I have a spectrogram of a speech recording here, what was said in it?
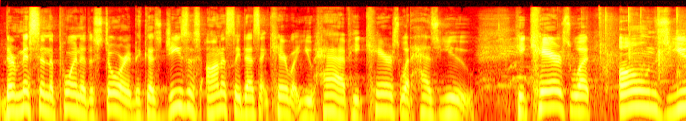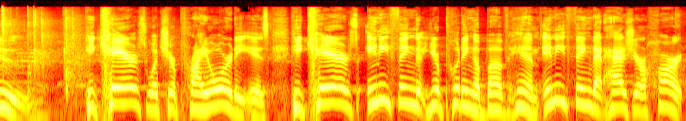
they're missing the point of the story because Jesus honestly doesn't care what you have. He cares what has you, He cares what owns you. He cares what your priority is. He cares anything that you're putting above him, anything that has your heart.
